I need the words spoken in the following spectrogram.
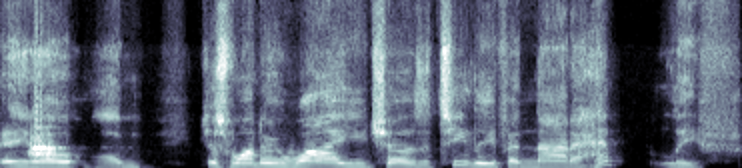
You know, I'm just wondering why you chose a tea leaf and not a hemp leaf.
